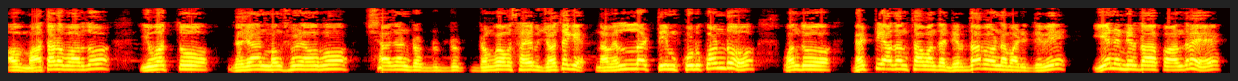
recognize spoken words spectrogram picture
ಅವ್ರು ಮಾತಾಡಬಾರ್ದು. ಇವತ್ತು ಗಜಾನ್ ಮಂಗಸೂಳಿ ಅವರು ಶಾಜಾನ್ ಡೊಂಗೋಬ ಸಾಹೇಬ್ ಜೊತೆಗೆ ನಾವೆಲ್ಲ ಟೀಮ್ ಕೂಡ್ಕೊಂಡು ಒಂದು ಗಟ್ಟಿಯಾದಂತ ಒಂದು ನಿರ್ಧಾರವನ್ನ ಮಾಡಿದ್ದೀವಿ. ಏನು ನಿರ್ಧಾರಪ್ಪ ಅಂದ್ರೆ,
